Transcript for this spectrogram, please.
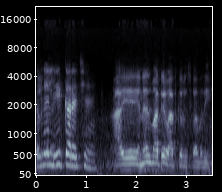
તમને લીડ કરે છે. હા એ એને જ માટે વાત કરું છું આ બધી.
